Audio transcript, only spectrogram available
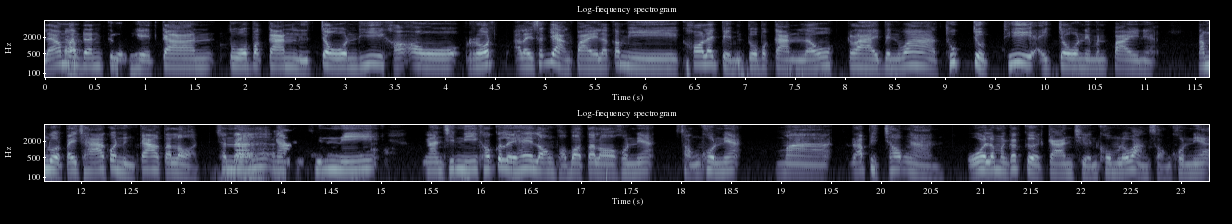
แล้วมันครับดันเกิดเหตุการณ์ตัวประกันหรือโจรที่เขาเอารถอะไรสักอย่างไป แล้วก็มีข้อแลกเปลี่ยนเป็นตัวประกัน แล้วกลายเป็นว่าทุกจุดที่ไอ้โจรเนี่ยมันไปเนี่ยตำรวจไปช้ากว่าหนึ่งเก้าตลอด ฉะนั้นอ่างงานชิ้นนี้ งานชิ้นนี้เขาก็เลยให้รองผบตรคนเนี้ยสองคนเนี้ยมารับผิดชอบงาน โอ้ยแล้วมันก็เกิดการเฉือนคมระหว่างสองคนเนี้ย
